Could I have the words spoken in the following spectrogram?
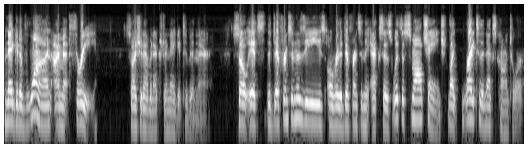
negative 1, I'm at 3. So I should have an extra negative in there. So it's the difference in the z's over the difference in the x's with a small change, like right to the next contour.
